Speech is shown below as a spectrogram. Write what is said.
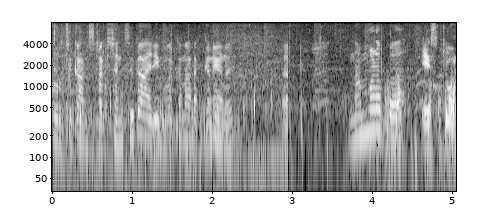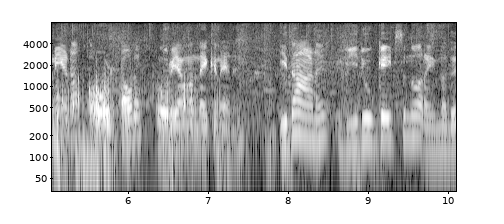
കുറച്ച് കൺസ്ട്രക്ഷൻസ് കാര്യങ്ങളൊക്കെ നടക്കണേണ്. നമ്മളിപ്പോൾ എസ്റ്റോണിയയുടെ ഓൾഡ് ടൗൺ എക്സ്പ്ലോർ ചെയ്യാൻ വന്നേക്കണേണ്. ഇതാണ് വിരു ഗേറ്റ്സ് എന്ന് പറയുന്നത്.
